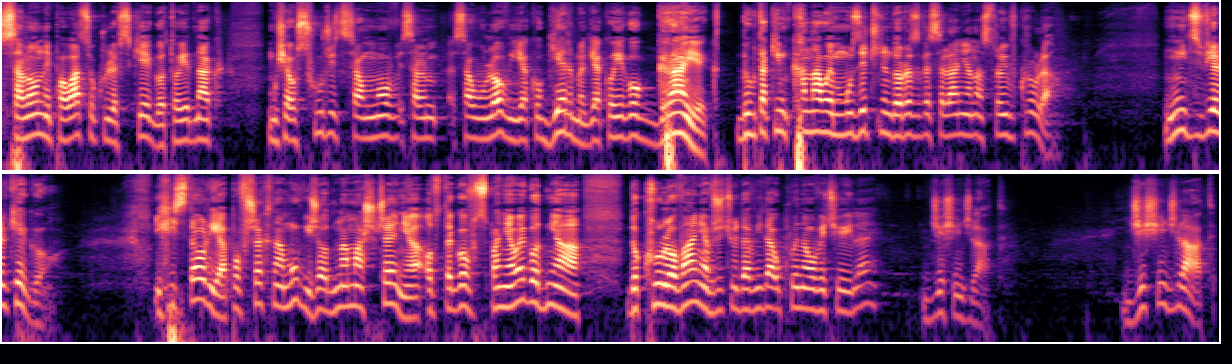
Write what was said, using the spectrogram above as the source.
salony Pałacu Królewskiego, to jednak musiał służyć Saulowi jako giermek, jako jego grajek. Był takim kanałem muzycznym do rozweselania nastrojów króla. Nic wielkiego. I historia powszechna mówi, że od namaszczenia, od tego wspaniałego dnia do królowania w życiu Dawida upłynęło, wiecie ile? 10 lat. 10 lat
